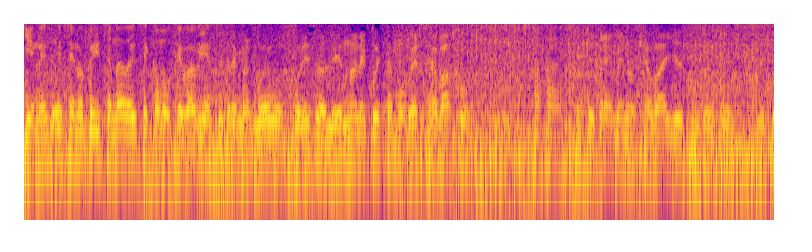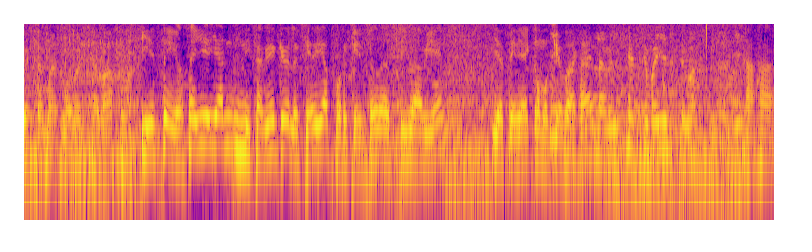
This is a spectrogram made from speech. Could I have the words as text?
y en ese, no te dice nada, ese como que va bien. Trae más huevos, por eso le- no le cuesta moverse abajo. Ajá. Este trae menos caballos, entonces le cuesta más moverse abajo. Y este, o sea, yo ya ni sabía qué velocidad iba porque en todas iba bien, ya tenía como que bajar. en la velocidad que vayas te baja. Ajá.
